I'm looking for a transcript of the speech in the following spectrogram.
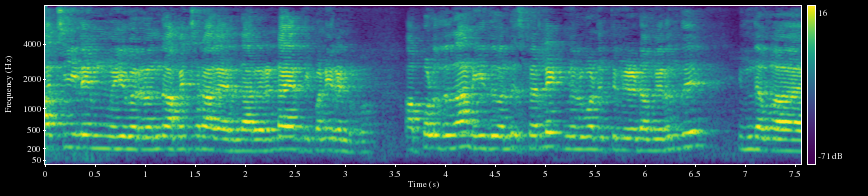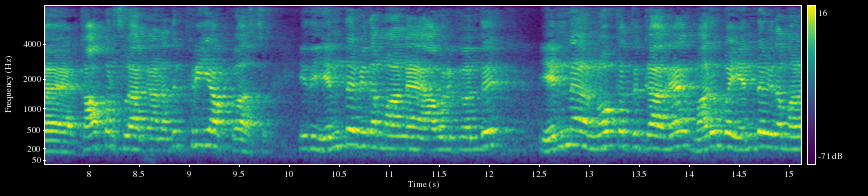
ஆட்சியிலும் இவர் வந்து அமைச்சராக இருந்தார் ரெண்டாயிரத்தி பன்னிரெண்டுக்கும் அப்பொழுதுதான் இது வந்து ஸ்டெர்லைட் நிறுவனத்தினிடம் இருந்து இந்த காப்பர் ஸ்லாக்கானது ஃப்ரீ ஆஃப் காஸ்ட் இது எந்த விதமான அவருக்கு வந்து என்ன நோக்கத்துக்காக மறுபை எந்த விதமான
